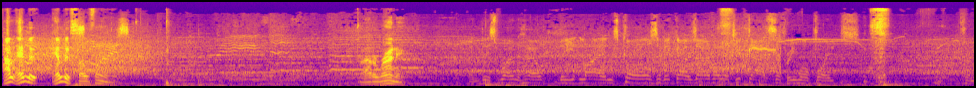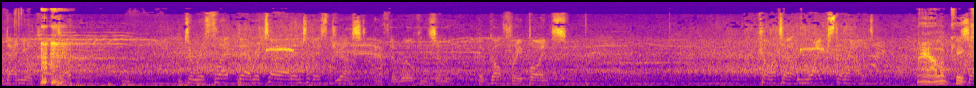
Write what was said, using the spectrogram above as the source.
I that look that looks so fun. A lot of running. And this won't help the Lions' cause if it goes over, which it does. Three more points from Daniel Carter to reflect their return into this just after Wilkinson have got three points. Carter wipes them out. Man, I love kicks. So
